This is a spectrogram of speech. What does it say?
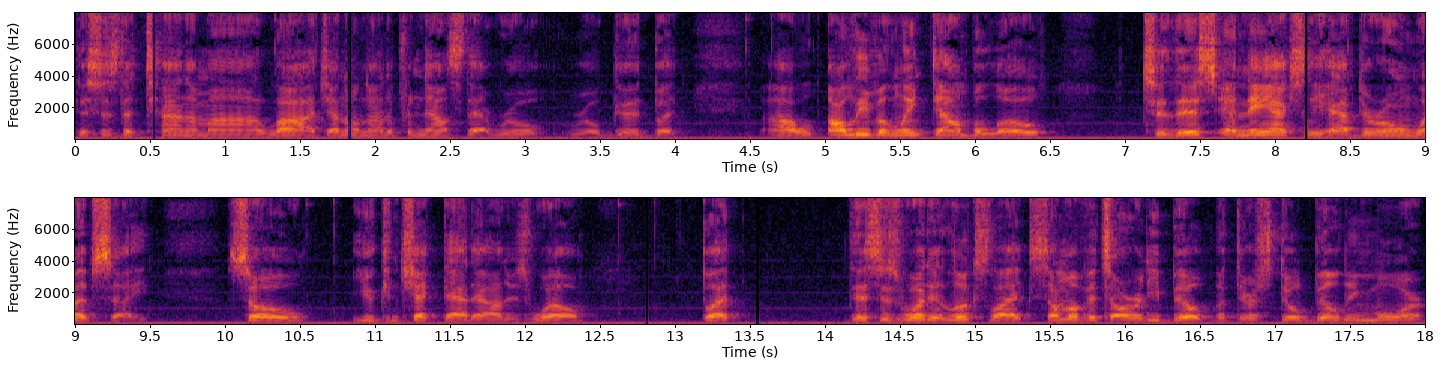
This is the Tanama Lodge. I don't know how to pronounce that real real good, but I'll I'll leave a link down below to this and they actually have their own website. So you can check that out as well. But this is what it looks like. Some of it's already built, but they're still building more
